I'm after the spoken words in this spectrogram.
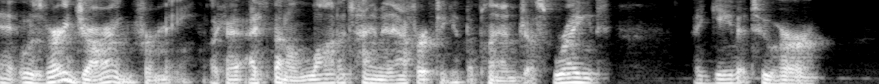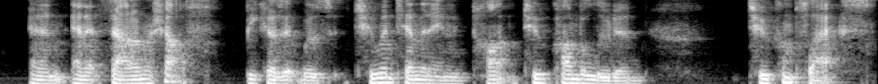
it was very jarring for me. Like I, I, spent a lot of time and effort to get the plan just right. I gave it to her, and and it sat on a shelf because it was too intimidating, too convoluted, too complex.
